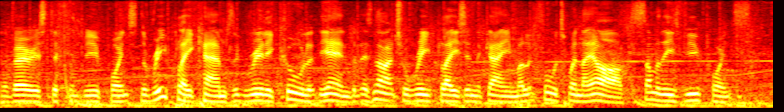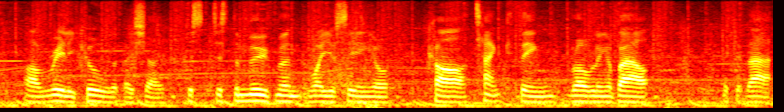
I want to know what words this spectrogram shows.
The various different viewpoints. The replay cams look really cool at the end, but there's no actual replays in the game. I look forward to when they are, because some of these viewpoints are really cool that they show. Just, just the movement, the way you're seeing your car tank thing rolling about. Look at that.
